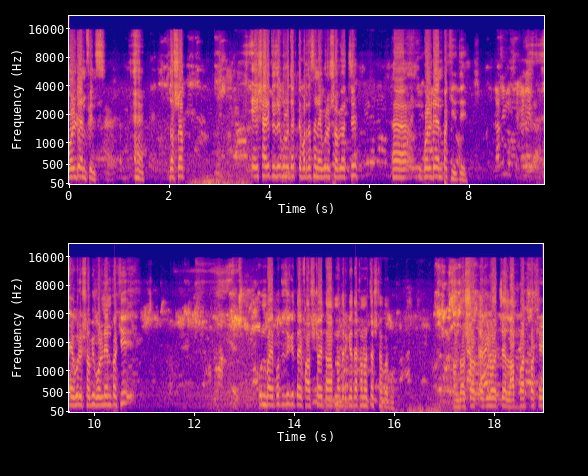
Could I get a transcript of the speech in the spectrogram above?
গোল্ডেন ফিন্স দর্শক, এই শাড়িতে যেগুলো দেখতে পারতেছেন, এগুলো সবই হচ্ছে গোল্ডেন পাখি, জি। এগুলো সবই গোল্ডেন পাখি। কোন ভাই প্রতিযোগিতায় ফার্স্ট হয় তা আপনাদেরকে দেখানোর চেষ্টা করব। দর্শক, এগুলো হচ্ছে লাভবাট পাখি।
